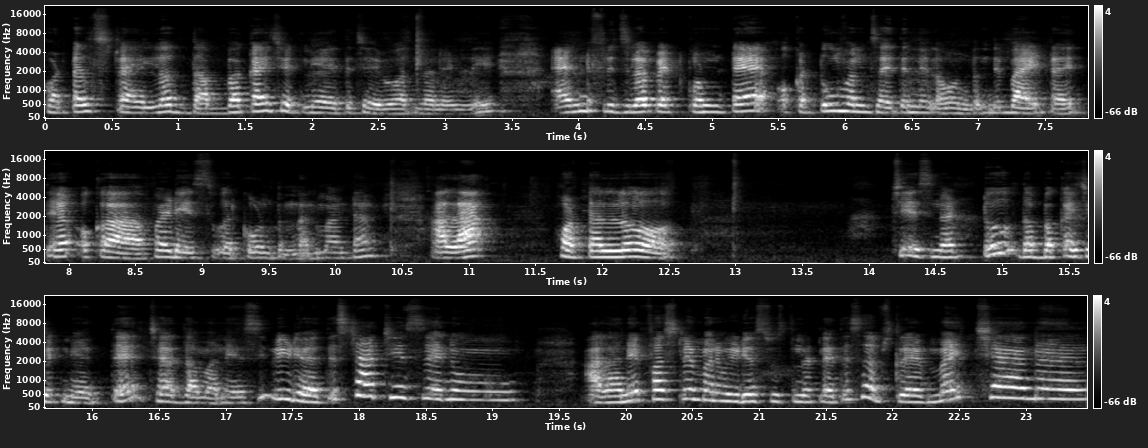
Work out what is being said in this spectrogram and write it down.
హోటల్ స్టైల్లో దబ్బకాయ చట్నీ అయితే చేయబోతున్నానండి. అండ్ ఫ్రిడ్జ్లో పెట్టుకుంటే ఒక టూ మంత్స్ అయితే నిల్వ ఉంటుంది. బయట అయితే ఒక ఫైవ్ డేస్ వరకు ఉంటుంది అనమాట అలా హోటల్లో చేసినట్టు దబ్బకాయ చట్నీ అయితే చేద్దామనేసి వీడియో అయితే స్టార్ట్ చేశాను. అలానే ఫస్ట్ టైం మన వీడియోస్ చూస్తున్నట్లయితే సబ్స్క్రైబ్ మై ఛానల్.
